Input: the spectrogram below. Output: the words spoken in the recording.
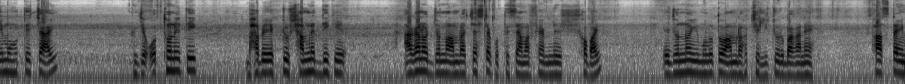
এই মুহূর্তে চাই যে অর্থনৈতিকভাবে একটু সামনের দিকে আগানোর জন্য আমরা চেষ্টা করতেছি, আমার ফ্যামিলির সবাই। এই জন্যই মূলত আমরা হচ্ছে লিচুর বাগানে ফার্স্ট টাইম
